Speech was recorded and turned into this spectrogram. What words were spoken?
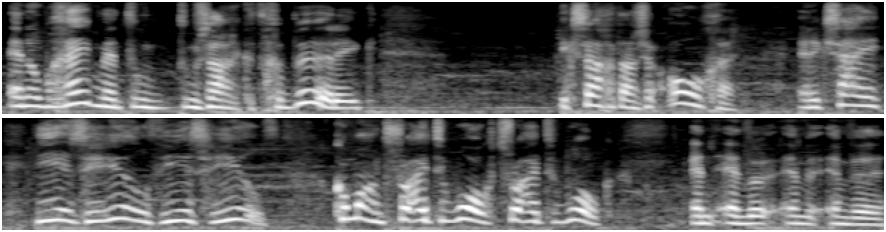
en op een gegeven moment, toen, toen zag ik het gebeuren. Ik, ik zag het aan zijn ogen. En ik zei, he is healed, he is healed. Come on, try to walk, try to walk. En, en, we, en, we,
